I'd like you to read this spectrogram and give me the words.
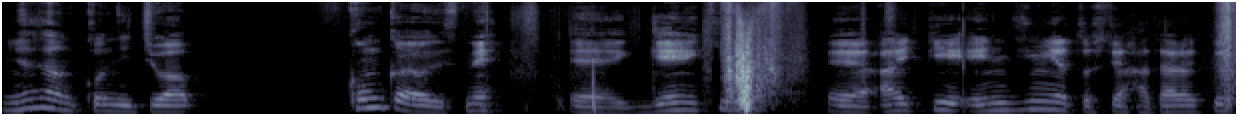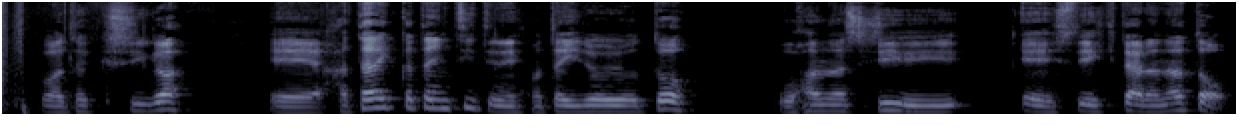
皆さんこんにちは。今回はですね、えー現役の、えー IT エンジニアとして働く私が、えー働き方についてねまたいろいろとお話し、えーしていけたらなと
